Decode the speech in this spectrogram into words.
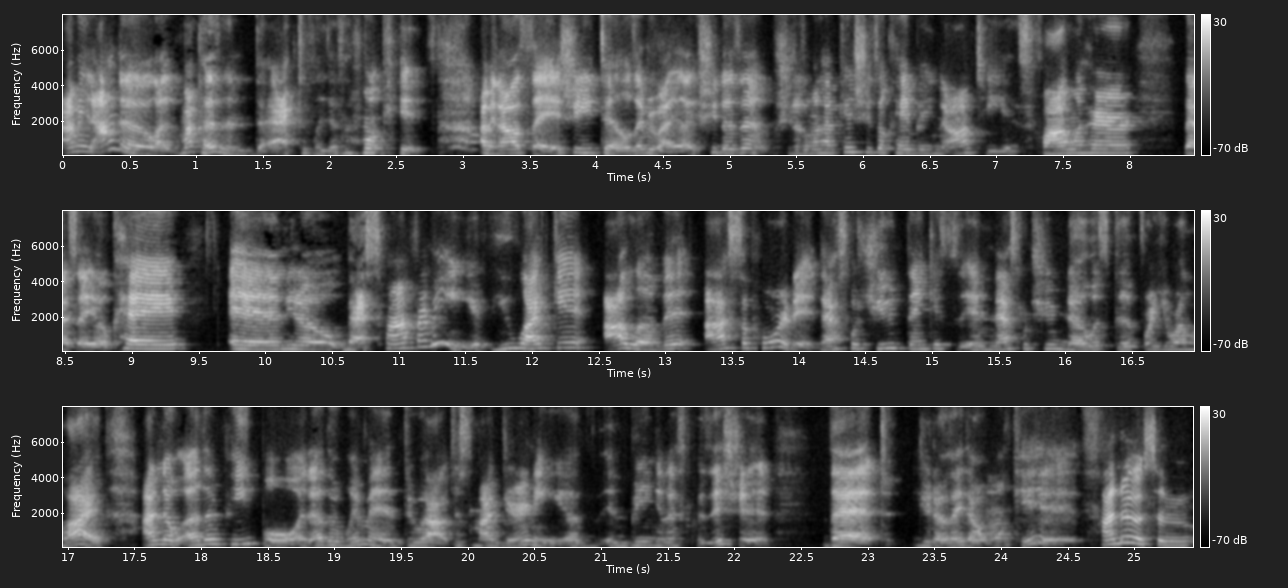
I mean, I know, like my cousin actively doesn't want kids. I mean, I'll say she tells everybody like she doesn't, she doesn't want to have kids. She's okay being an auntie. It's fine with her. That's a okay, and you know that's fine for me. If you like it, I love it. I support it. That's what you think is, and that's what you know is good for your life. I know other people and other women throughout just my journey of in being in this position that you know they don't want kids. I know some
